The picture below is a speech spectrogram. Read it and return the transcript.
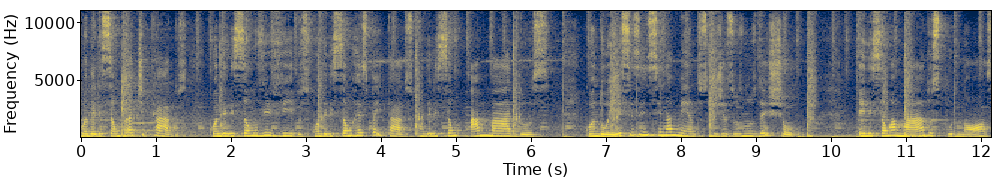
quando eles são praticados, quando eles são vividos, quando eles são respeitados, quando eles são amados, quando esses ensinamentos que Jesus nos deixou, eles são amados por nós,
